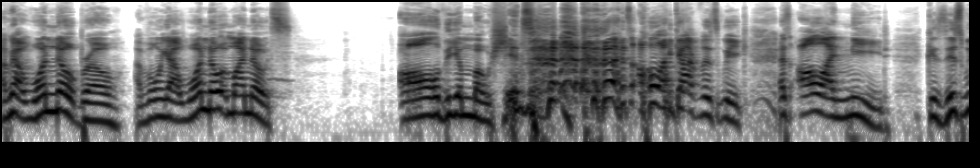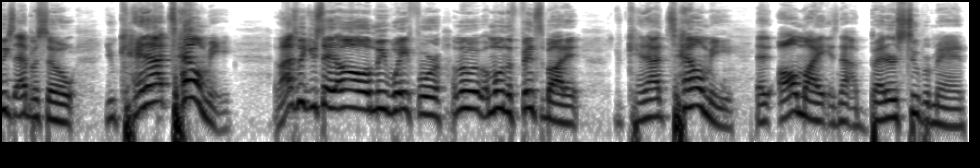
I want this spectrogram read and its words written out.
I've got one note, bro. I've only got one note in my notes. All the emotions. That's all I got for this week. That's all I need. Because this week's episode, you cannot tell me. Last week you said, "Oh, let me wait for. I'm on, I'm on the fence about it." You cannot tell me that All Might is not a better Superman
